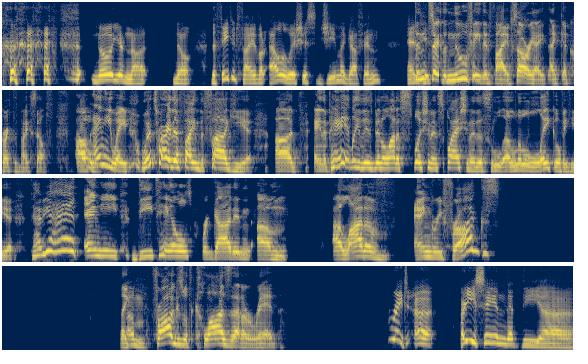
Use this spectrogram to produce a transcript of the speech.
no, you're not. No, the Fated Five are Aloysius G. MacGuffin and Didn't his say the new Fated Five. Sorry, I, I, I corrected myself. Um, Oh. anyway, we're trying to find the fog here. Uh, and apparently there's been a lot of splishing and splashing in this l- uh, little lake over here. Have you had any details regarding um a lot of angry frogs? Like um frogs with claws that are red. right. Uh, are you saying that the uh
